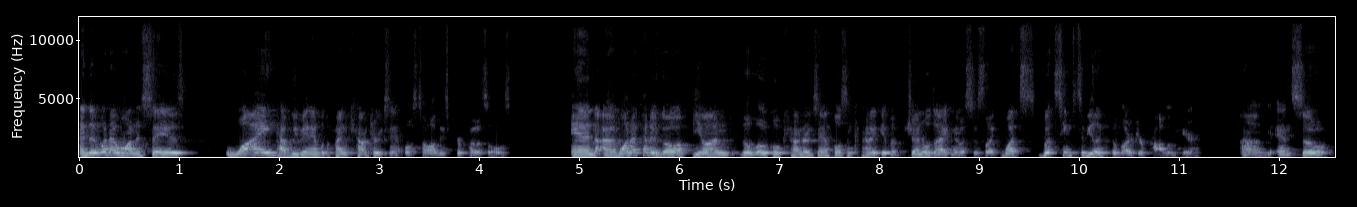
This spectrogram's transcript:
And then what I wanna say is, why have we been able to find counterexamples to all these proposals? And I want to kind of go up beyond the local counterexamples and kind of give a general diagnosis, like what's what seems to be like the larger problem here. Um, and so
